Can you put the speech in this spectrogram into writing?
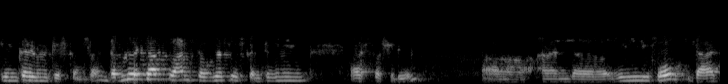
clinker unit is concerned. WHR plant progress is continuing as per schedule. And we hope that,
